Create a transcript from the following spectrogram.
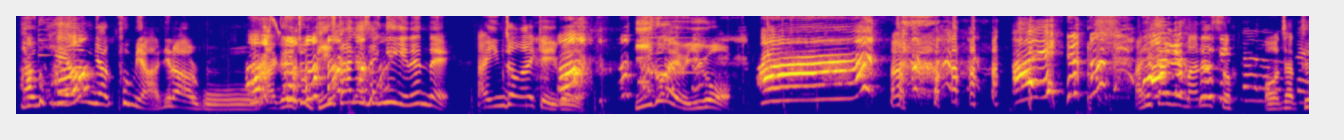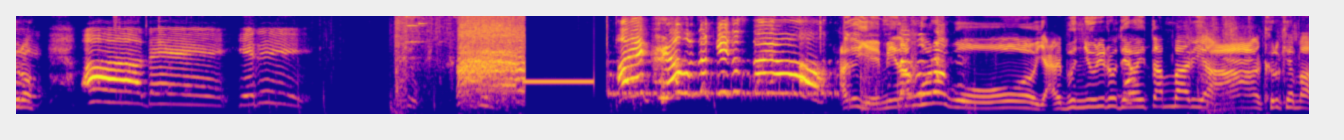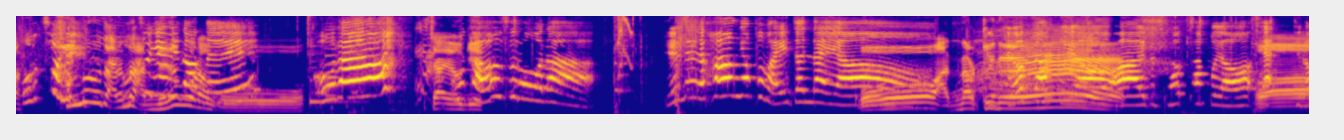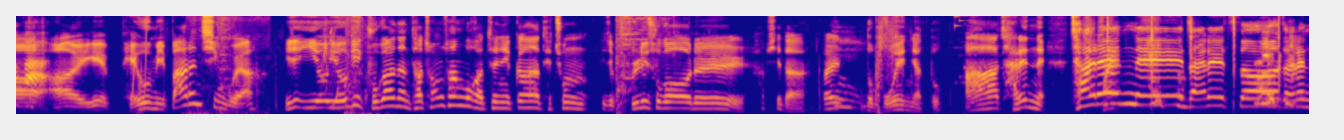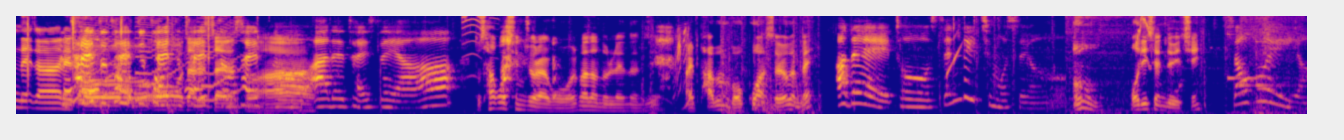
이건 그래요? 화학약품이 아니라고. 아, 근데 좀 비슷하게 생기긴 했네. 아, 인정할게 이거는. 이거예요, 이거. 아 아, 헷갈릴 만 했어. 어, 자 들어. 아, 네. 얘를 아예 그냥 혼자 깨졌어요. 아, 그 예민한 거라고. 얇은 유리로 되어 있단 말이야. 그렇게 막 엄청 함부로도 알면 안 되는 예민하네. 거라고. 오라. 자, 여기. 어, 당황스러워라. 얘는 화학약품 아니잖아요. 오, 안 낚이네. 배웠다고요. 아 이제 배웠다고요. 야 들어가. 아 이게 배움이 빠른 친구야. 이제 이, 여, 여기 구간은 다 청소한 것 같으니까 대충 이제 분리수거를 합시다. 빨리 네. 너 뭐 했냐 또? 아 잘했네, 잘했네, 잘했어, 잘했네, 잘했어. 어, 잘했죠, 잘했어, 잘했죠, 잘했어. 잘했죠. 아, 아, 네, 잘했어요. 또 사고 친 줄 알고 얼마나 놀랐는지. 아니 밥은 먹고 왔어요, 근데? 아, 네, 저 샌드위치 먹었어요. 어, 어디 샌드위치? 서브웨이요.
